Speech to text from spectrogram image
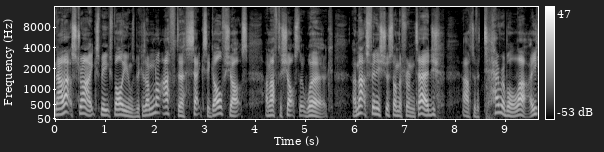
Now that strike speaks volumes because I'm not after sexy golf shots, I'm after shots that work. And that's finished just on the front edge out of a terrible lie.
